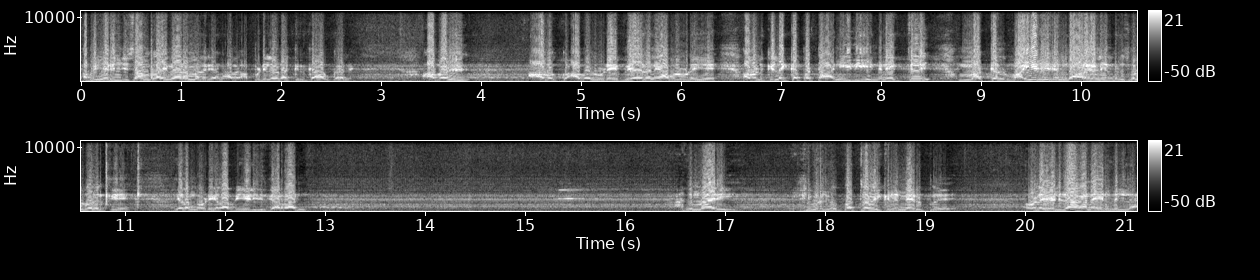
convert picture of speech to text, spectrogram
அப்ப எரிஞ்சு சாம்பலாய் வேற மதுரையான அவள் அப்படி இல்லடா இருக்கா? உட்காரு. அவள் அவளுடைய வேதனை அவளுடைய அவளுக்கு இழைக்கப்பட்ட அநீதியை நினைத்து மக்கள் வயிறிருந்தார்கள் என்று சொல்வதற்கு இளங்கோடிகள் அப்படி எழுதியிருக்காரான்னு அது மாதிரி இவர்கள் பற்ற வைக்கிற நெருப்பு அவ்வளவு எளிதாக அணையிறதில்லை.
